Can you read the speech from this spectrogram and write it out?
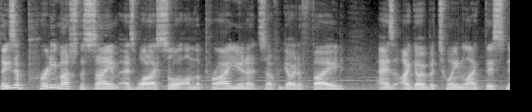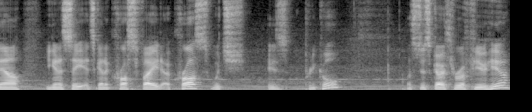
These are pretty much the same as what I saw on the prior unit. So if we go to fade, as I go between like this now, you're going to see it's going to cross fade across, which is pretty cool. Let's just go through a few here.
